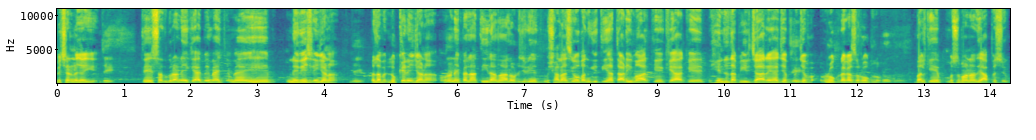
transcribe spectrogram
ਵਿਛੜ ਨਾ ਜਾਈਏ। ਜੀ। ਤੇ ਸਤਿਗੁਰਾਂ ਨੇ ਕਿਹਾ ਵੀ ਮੈਂ ਮੈਂ ਇਹ ਹਨੇਰੇ 'ਚ ਨਹੀਂ ਜਾਣਾ। ਜੀ। ਮਤਲਬ ਲੁੱਕੇ ਨਹੀਂ ਜਾਣਾ। ਉਹਨਾਂ ਨੇ ਪਹਿਲਾਂ ਤੀਰਾਂ ਨਾਲ ਔਰ ਜਿਹੜੀਆਂ ਮਸ਼ਾਲਾਂ ਸੀ ਉਹ ਬੰਦ ਕੀਤੀਆਂ ਤਾੜੀ ਮਾਰ ਕੇ ਕਿਹਾ ਕਿ ਹਿੰਦ ਦਾ ਪੀਰ ਜਾ ਰਿਹਾ ਹੈ ਜਬ ਜਬ ਰੋਕ ਲਗਾ ਸੋ ਰੋਕ ਲਓ। ਬਲਕਿ ਮੁਸਲਮਾਨਾਂ ਦੇ ਆਪਸ ਵਿੱਚ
